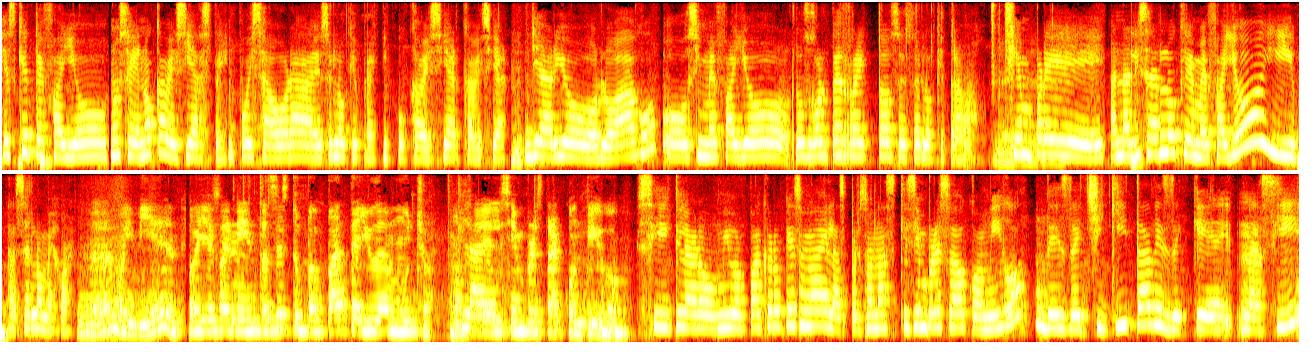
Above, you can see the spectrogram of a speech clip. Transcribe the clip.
es que te falló, no sé, no cabeceaste. Y pues ahora eso es lo que practico, cabecear, cabecear. Diario lo hago o si me falló los golpes rectos, eso es lo que trabajo. Siempre analizar lo que me falló y hacerlo mejor. Ah, muy bien. Oye, Fanny, entonces tu papá te ayuda mucho. O sea, Claro. él siempre está contigo. Sí, claro, mi papá creo que es una de las personas que siempre ha estado conmigo desde chiquita, desde que nací,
